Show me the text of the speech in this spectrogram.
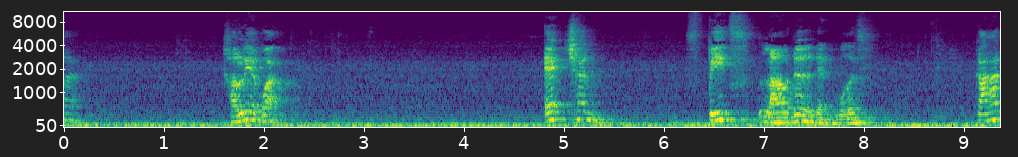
มาก ๆ เขาเรียกว่า action speaks louder than words การ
